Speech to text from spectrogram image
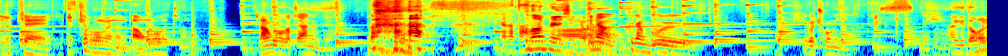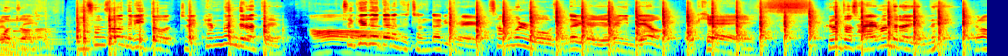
이렇게 이렇게 보면은 나온 거 같지 않아? 나온 거 같지 않은데요? 약간 단호한 편이신가 아. 봐요. 그냥 그냥 물 이거 종이 네. 아 이게 너무 어렵네. 건조하다. 이 선수원들이 또 저희 팬분들한테 투게더들한테 전달이 될 선물로 전달이 될 예정인데요. 오케이. 그럼 더 잘 만들어야겠네. 그럼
